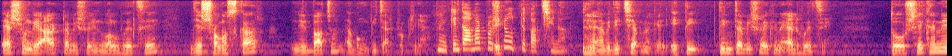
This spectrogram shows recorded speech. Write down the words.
এর সঙ্গে আরেকটা বিষয় ইনভলভ হয়েছে যে সংস্কার নির্বাচন এবং বিচার প্রক্রিয়া। কিন্তু আমার প্রশ্ন উত্তর পাচ্ছি না। হ্যাঁ আমি দিচ্ছি আপনাকে। এই তিনটা বিষয় এখানে অ্যাড হয়েছে। তো সেখানে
